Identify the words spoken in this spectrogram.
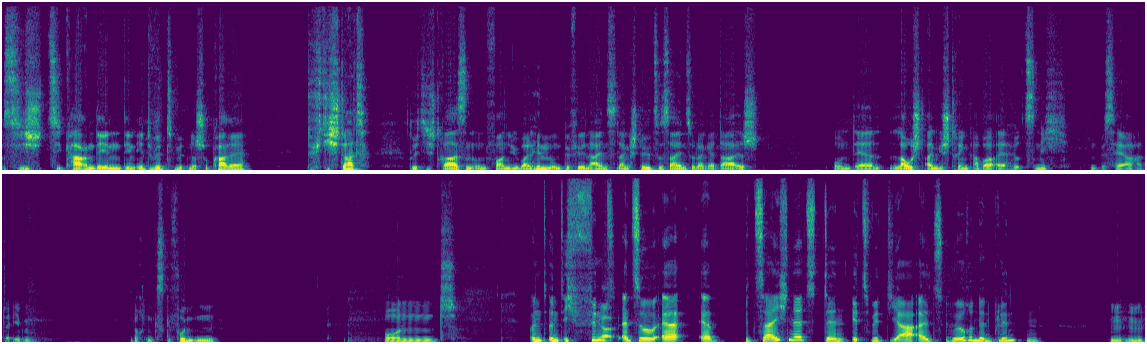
Sie, sie karren den, den Idwit mit einer Schubkarre durch die Stadt, durch die Straßen und fahren überall hin und befehlen eins, lang still zu sein, solange er da ist. Und er lauscht angestrengt, aber er hört's nicht. Und bisher hat er eben noch nichts gefunden. Und. Und, und ich finde, ja. also er, er bezeichnet den Itwit ja als hörenden Blinden. Mhm.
